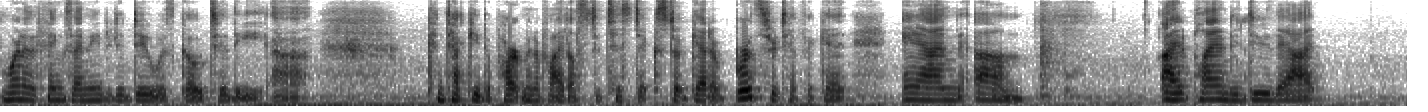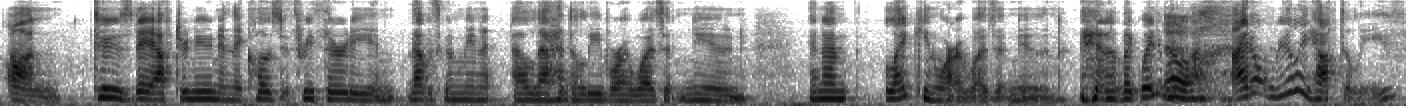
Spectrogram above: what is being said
one of the things I needed to do was go to the uh, Kentucky Department of Vital Statistics to get a birth certificate, and um, I had planned to do that on Tuesday afternoon, and they closed at three thirty, and that was going to mean I had to leave where I was at noon. And I'm liking where I was at noon, and I'm like, wait a minute, Oh. I don't really have to leave.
